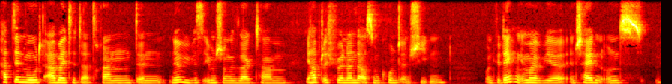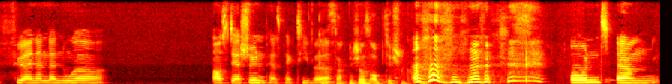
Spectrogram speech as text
habt den Mut, arbeitet da dran, denn, ne, wie wir es eben schon gesagt haben, ihr habt euch füreinander aus dem Grund entschieden. Und wir denken immer, wir entscheiden uns füreinander nur aus der schönen Perspektive. Das sagt nicht aus optischen. Und ähm,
